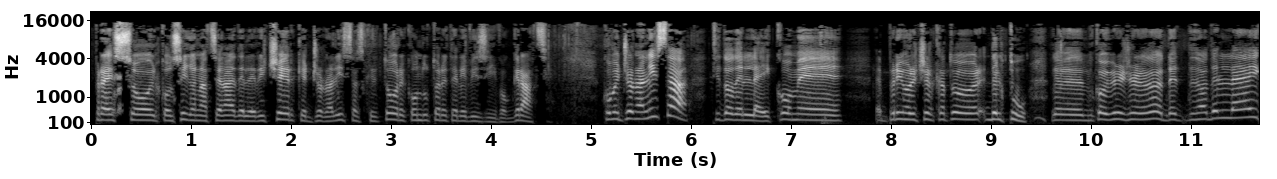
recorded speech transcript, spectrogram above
presso il Consiglio Nazionale delle Ricerche, giornalista, scrittore, conduttore televisivo, grazie. Come giornalista ti do del lei, come eh, primo ricercatore del tu, eh, come primo ricercatore del, no, del lei,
